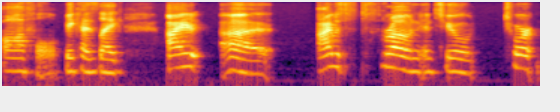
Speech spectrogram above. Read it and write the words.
awful because like i uh, I was thrown into tour.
